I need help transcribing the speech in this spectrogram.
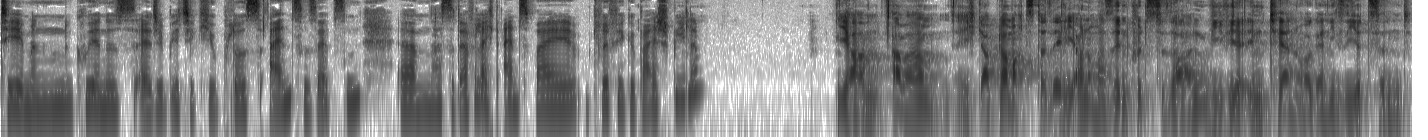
Themen Queerness, LGBTQ plus einzusetzen. Ähm, hast du da vielleicht ein, zwei griffige Beispiele? Ja, aber ich glaube, da macht es tatsächlich auch nochmal Sinn, kurz zu sagen, wie wir intern organisiert sind.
